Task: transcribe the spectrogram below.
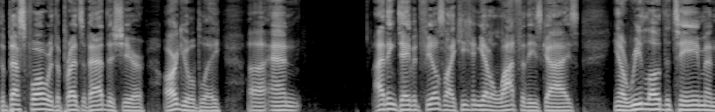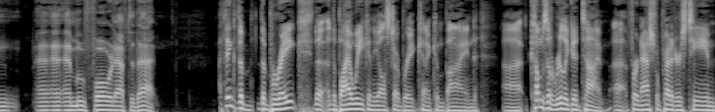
the best forward the Preds have had this year, arguably. Uh, and I think David feels like he can get a lot for these guys, you know, reload the team and and, and move forward after that. I think the the break, the the bye week, and the All Star break kind of combined uh, comes at a really good time uh, for a Nashville Predators team.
